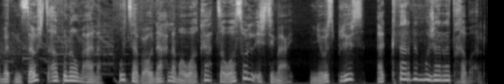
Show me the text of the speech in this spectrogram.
ما تنساوش تابوناو معنا وتابعونا على مواقع التواصل الاجتماعي. نيوز بلوس أكثر من مجرد خبر.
